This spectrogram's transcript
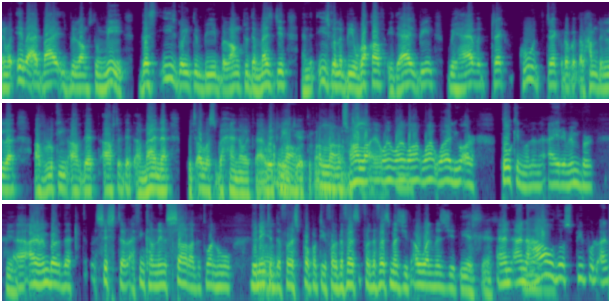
and whatever I buy, it belongs to me. This is going to be belong to the masjid, and it is going to be waqf. It has been. We have a track good track record, alhamdulillah, of looking of that after that amana, which Allah subhanahu wa ta'ala with me. Allah, Allah. Subhanallah. While, while, while, you are talking, I remember. Yes. Uh, I remember that sister. I think her name is Sarah, that one who donated Oh. the first property for the first for the first masjid, Awal Masjid. Yes, yes. And and how those people and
